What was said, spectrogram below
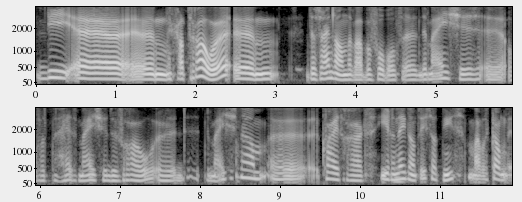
die ehm, gaat trouwen. ehm, er zijn landen waar bijvoorbeeld eh, de meisjes, eh, of het, het meisje, de vrouw, eh, de, de meisjesnaam eh, kwijtraakt. Hier in Ja. Nederland is dat niet, maar dat kan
